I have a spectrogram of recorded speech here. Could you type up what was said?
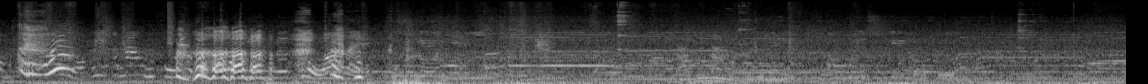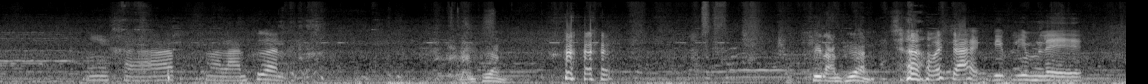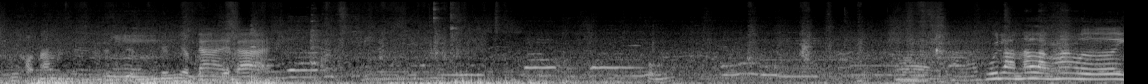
พี่เขางหนั่งคุยนึกอยู่ว่าอะไร ครับ มาร้านเพื่อน ร้านเพื่อน ชื่อร้านเพื่อน ไม่ใช่ดิบริมเลที่ขอนั่งนี่เงียบๆได้ได้ผมครับอุ้ยร้านน่ารักมากเลย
